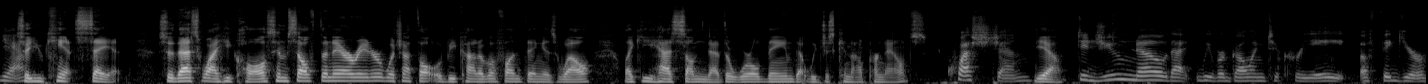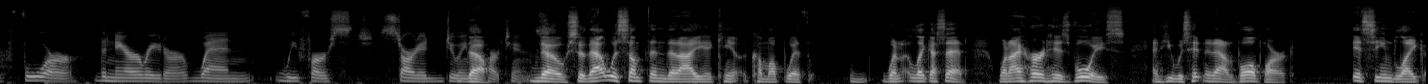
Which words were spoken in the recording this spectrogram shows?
Yeah. So you can't say it. So that's why he calls himself the narrator, which I thought would be kind of a fun thing as well. Like he has some netherworld name that we just cannot pronounce. Question. Yeah. Did you know that we were going to create a figure for the narrator when we first started doing No. the cartoons? No. So that was something that I can't come up with when, like I said, when I heard his voice and he was hitting it out of the ballpark, it seemed like,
